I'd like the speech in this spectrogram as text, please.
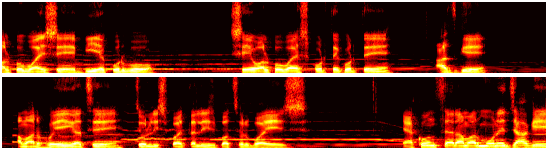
অল্প বয়সে বিয়ে করব। সে অল্প বয়স করতে করতে আজকে আমার হয়ে গেছে চল্লিশ পঁয়তাল্লিশ বছর বয়স। এখন স্যার আমার মনে জাগে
